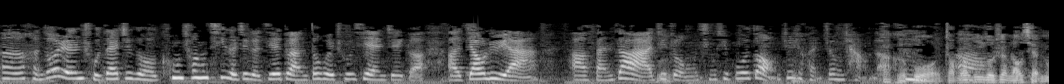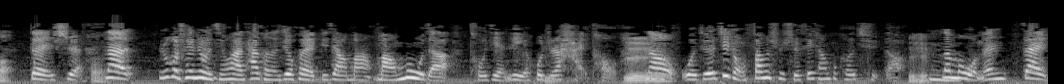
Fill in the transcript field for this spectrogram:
呃，很多人处在这个空窗期的这个阶段，都会出现这个呃焦虑啊。啊，烦躁啊，这种情绪波动，这是很正常的。那可不，找不到工作赚不着钱嘛。对，是。嗯那如果出现这种情况，他可能就会比较盲盲目的投简历或者是海投。嗯那我觉得这种方式是非常不可取的。嗯那么我们在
